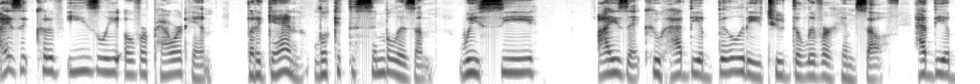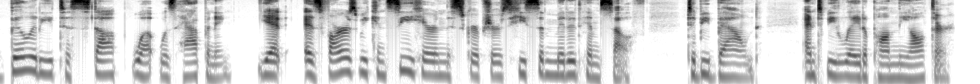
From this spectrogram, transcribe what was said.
Isaac could have easily overpowered him. But again, look at the symbolism. We see Isaac, who had the ability to deliver himself, had the ability to stop what was happening. Yet, as far as we can see here in the scriptures, he submitted himself to be bound and to be laid upon the altar.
